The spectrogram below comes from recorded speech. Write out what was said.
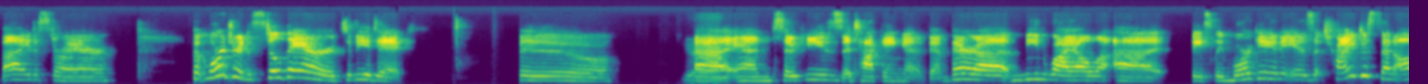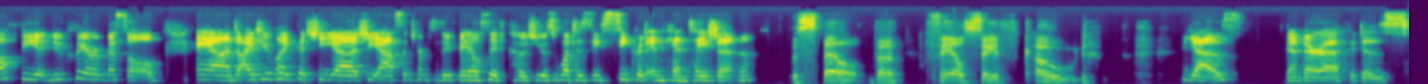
Bye, Destroyer. But Mordred is still there to be a dick. Boo. Yeah Uh, and so he's attacking Bambera. Meanwhile, uh, basically Morgaine is trying to set off the nuclear missile, and I do like that she uh, she asks in terms of the failsafe code. She goes, "What is the secret incantation?" The spell, the failsafe code. Yes, Bambera does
